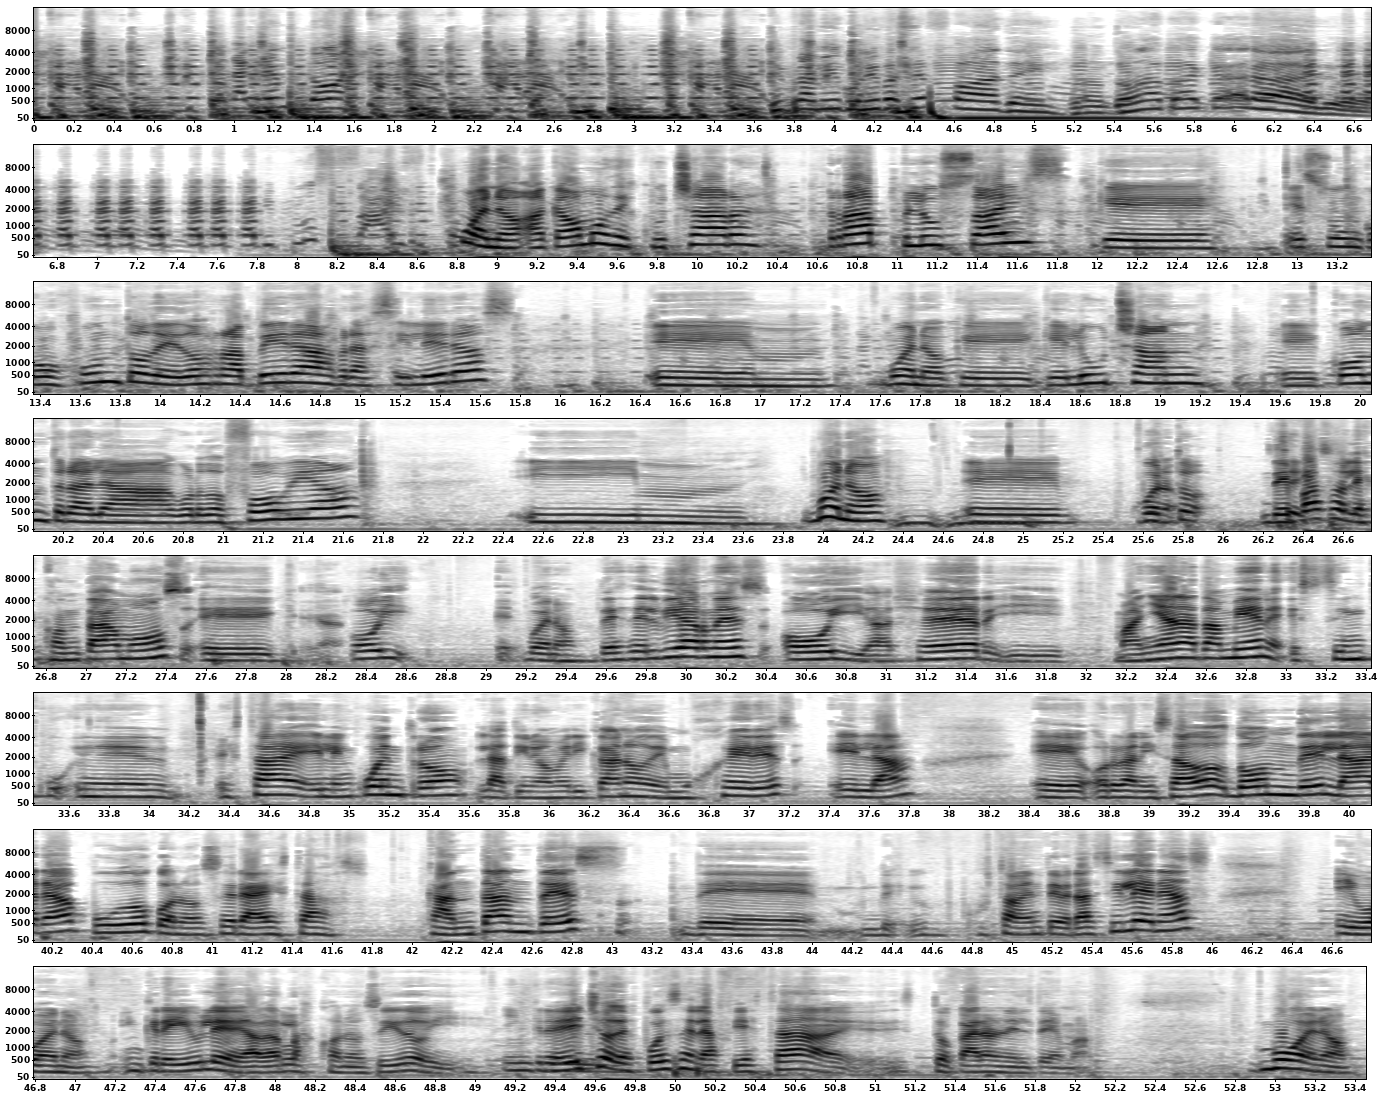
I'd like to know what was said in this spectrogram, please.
Caralho. Toda grandona, caralho, caralho, caralho. E pra mim engolir vai ser foda, hein? Grandona pra caralho. Plus size, porra. Bueno, acabamos de escuchar Rap Plus Size, que es un conjunto de dos raperas brasileras, eh, bueno, que, que luchan eh, contra la gordofobia y mm, bueno, eh, Bueno, justo- de sí. paso les contamos eh, que hoy, eh, bueno, desde el viernes, hoy, ayer y mañana también eh, eh, está el encuentro latinoamericano de mujeres, ELA, eh, organizado, donde Lara pudo conocer a estas cantantes de, de- justamente brasileras. Y bueno, increíble haberlas conocido y Increíble. de hecho después en la fiesta eh, tocaron el tema. Bueno,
